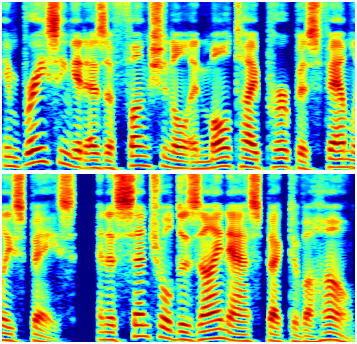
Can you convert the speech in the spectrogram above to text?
embracing it as a functional and multi-purpose family space, and a central design aspect of a home.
